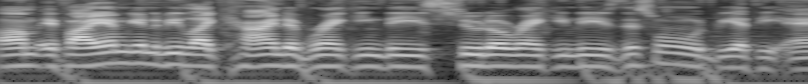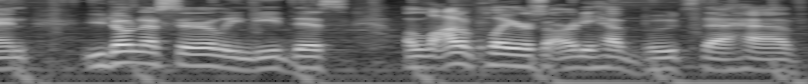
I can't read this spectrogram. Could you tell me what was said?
Um, if I am going to be like kind of ranking these, pseudo ranking these, this one would be at the end. You don't necessarily need this. A lot of players already have boots that have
